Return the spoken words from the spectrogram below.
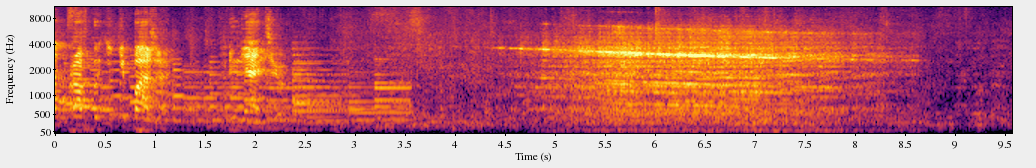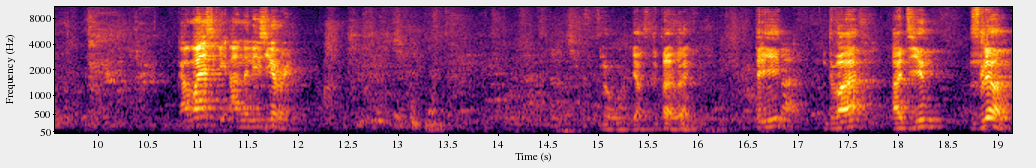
отправку экипажа в Финляндию. Ковальский, анализируй. Ну, я взлетаю, да? Три, два, один, взлет!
